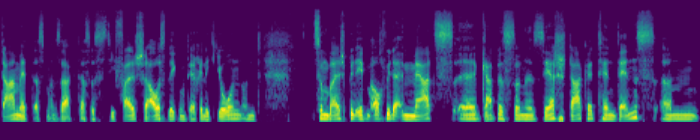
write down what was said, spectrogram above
damit, dass man sagt, das ist die falsche Auslegung der Religion und zum Beispiel eben auch wieder im März äh, gab es so eine sehr starke Tendenz, ähm,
